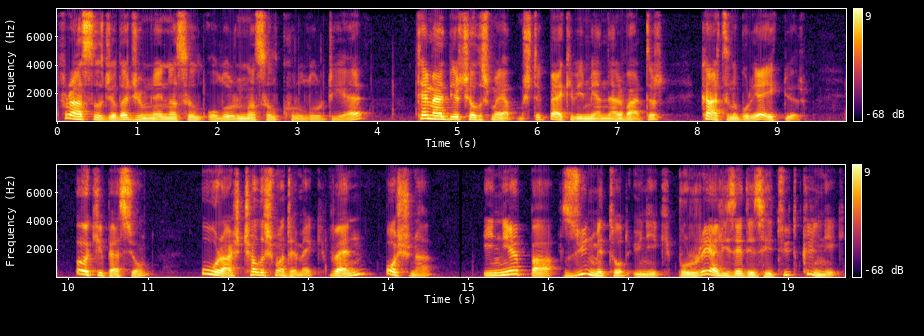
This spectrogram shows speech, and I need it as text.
Fransızca'da cümle nasıl olur, nasıl kurulur diye temel bir çalışma yapmıştık. Belki bilmeyenler vardır. Kartını buraya ekliyorum. Occupation, uğraş, çalışma demek. When, boşuna. Il n'y a pas une méthode unique pour réaliser des études cliniques.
